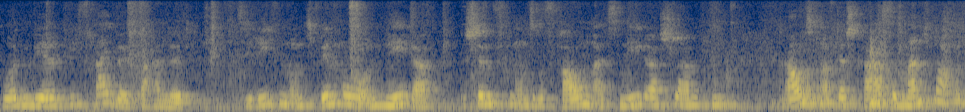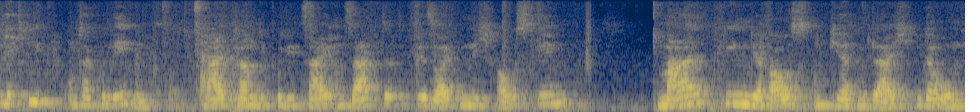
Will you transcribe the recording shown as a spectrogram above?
wurden wir wie freiwillig behandelt. Sie riefen uns Bimbo und Neger, beschimpften unsere Frauen als Negerschlampen. Draußen auf der Straße, manchmal auch im Betrieb, unter Kollegen. Mal kam die Polizei und sagte, wir sollten nicht rausgehen. Mal gingen wir raus und kehrten gleich wieder um.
